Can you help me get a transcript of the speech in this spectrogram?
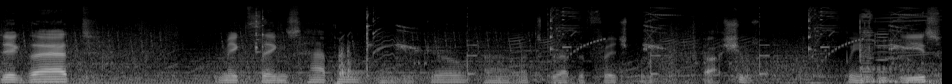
Dig that. Make things happen. There we go. Uh, let's grab the fridge. Put it... Ah, shoot. Põe aqui isso.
